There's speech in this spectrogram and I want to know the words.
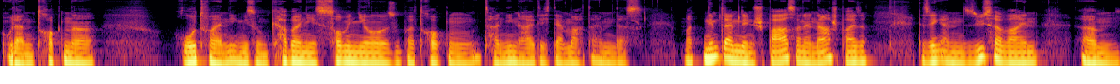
oder ein trockener Rotwein, irgendwie so ein Cabernet Sauvignon, super trocken, tanninhaltig, der macht einem das, nimmt einem den Spaß an der Nachspeise. Deswegen ein süßer Wein, ähm,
